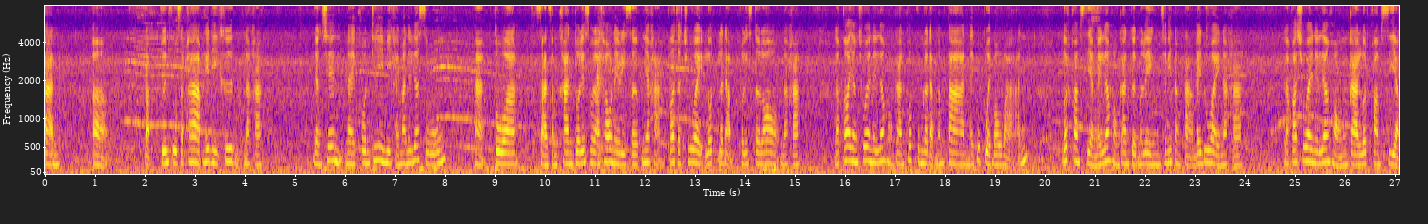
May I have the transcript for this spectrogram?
การปรับฟื้นฟูสภาพให้ดีขึ้นนะคะ อย่างเช่นในคนที่มีไขมันในเลือดสูง ตัวสารสำคัญตัว resveratrol ใน Reserve เนี่ยค่ะ ก็จะช่วยลดระดับคอเลสเตอรอลนะคะ แล้วก็ยังช่วยในเรื่องของการควบคุมระดับน้ำตาล ในผู้ป่วยเบาหวาน ลดความเสี่ยงในเรื่องของการเกิดมะเร็งชนิดต่างๆ ได้ด้วยนะคะ แล้วก็ช่วยในเรื่องของการลดความเสี่ยง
